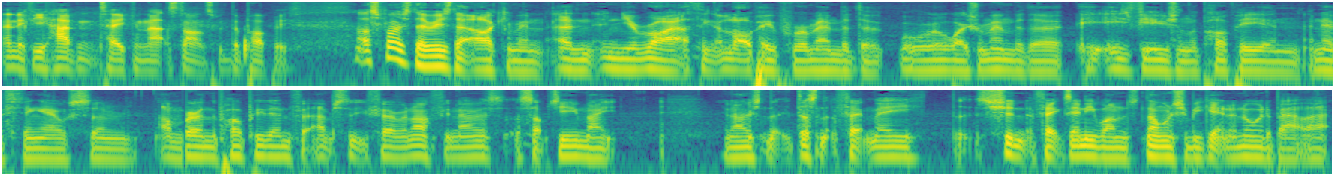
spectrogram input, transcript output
and if he hadn't taken that stance with the poppies. I suppose there is that argument, and, and you're right. I think a lot of people remember that will always remember the his views on the poppy and, and everything else. And I'm wearing the poppy, then for absolutely fair enough. You know, it's, it's up to you, mate. You know, it doesn't affect me. It shouldn't affect anyone. No one should be getting annoyed about that.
